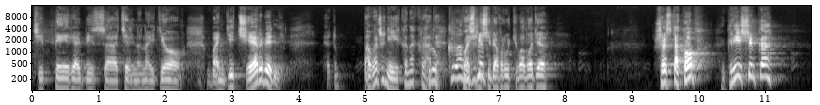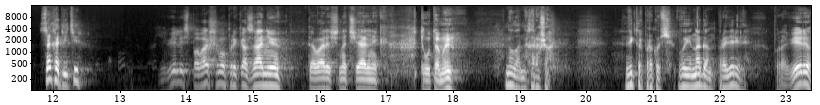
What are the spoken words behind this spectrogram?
теперь обязательно найдем. Бандит Червень. Это поважнее конокрада. Ну, как Возьми же- себя в руки, Володя. Шестаков, Грищенко, заходите. Явились по вашему приказанию, товарищ начальник. Тут-то мы. Ну ладно, хорошо. Виктор Прокофьевич, вы наган проверили? Проверил.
